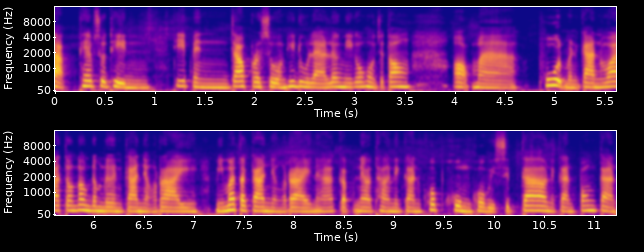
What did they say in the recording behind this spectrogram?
ศักดิ์เทพสุทินที่เป็นเจ้ากระทรวงที่ดูแลเรื่องนี้ก็คงจะต้องออกมาพูดเหมือนกันว่าต้องต้องดำเนินการอย่างไร มีมาตรการอย่างไรนะคะกับแนวทางในการควบคุมโควิด -19 ในการป้องกัน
